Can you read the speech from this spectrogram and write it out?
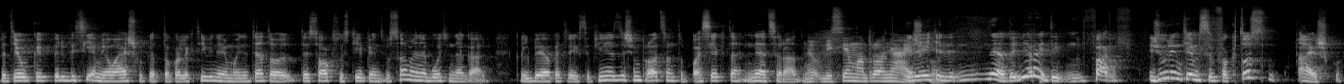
Bet jau kaip ir visiems jau aišku, kad to kolektyvinio imuniteto tiesiog suskiepinti visuomenę būti negali. Kalbėjo, kad reikia 70 procentų, pasiekta, neatsirado. Nu, visiems, man atrodo, neaišku. Reikia, ne, tai gerai, tai fakt, žiūrintiems į faktus, aišku.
